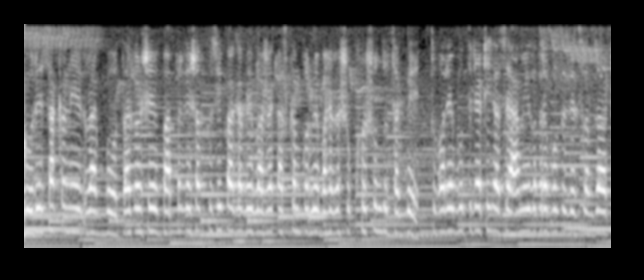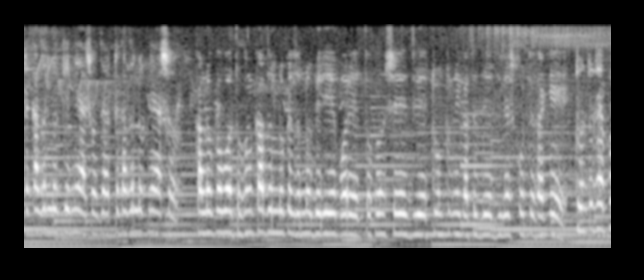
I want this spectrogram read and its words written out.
গরিব চাকরি নিয়ে রাখব, তারপর সে ভাতটাকে সবকিছু পাকাবে বাসায় কাজ কাম করবে, বাসাটা সূক্ষ্ম সুন্দর থাকবে। তোমার এই বুদ্ধিটা ঠিক আছে, আমি এই কথাটা বলতে চাইছিলাম যা একটা কাজের লোককে নিয়ে আসো যা একটা কাজের লোক নিয়ে আসো। কালো বাবা তখন কাজের লোকের জন্য বেরিয়ে পড়ে, তখন সে যে টুনটুনির কাছে যে জিজ্ঞেস করতে থাকে, টুনটুনি আপু,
